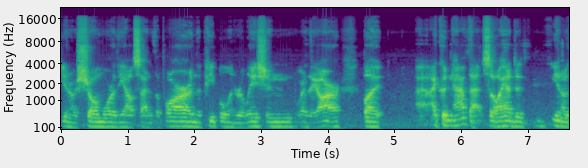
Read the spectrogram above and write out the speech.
you know show more of the outside of the bar and the people in relation where they are but I couldn't have that. So I had to, you know,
